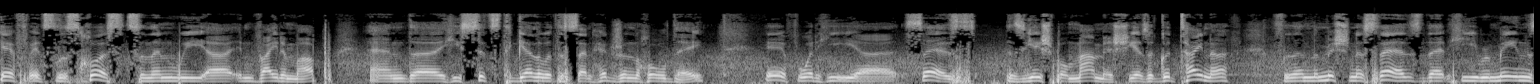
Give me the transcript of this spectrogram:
if it's l'schus, and then we uh, invite him up, and uh, he sits together with the Sanhedrin the whole day. If what he uh, says is Yeshbo Mamish, he has a good taina, so then the Mishnah says that he remains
